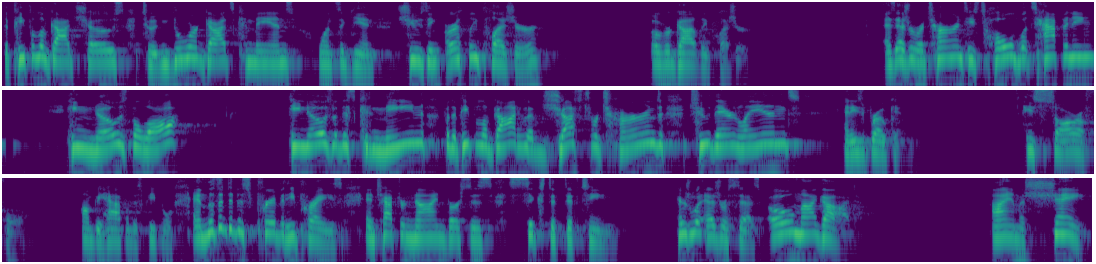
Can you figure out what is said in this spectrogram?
the people of God chose to ignore God's commands once again, choosing earthly pleasure over godly pleasure. As Ezra returns, he's told what's happening. He knows the law. He knows what this could mean for the people of God who have just returned to their land, and he's broken. He's sorrowful on behalf of his people. And listen to this prayer that he prays in chapter 9, verses 6 to 15. Here's what Ezra says Oh my God, I am ashamed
